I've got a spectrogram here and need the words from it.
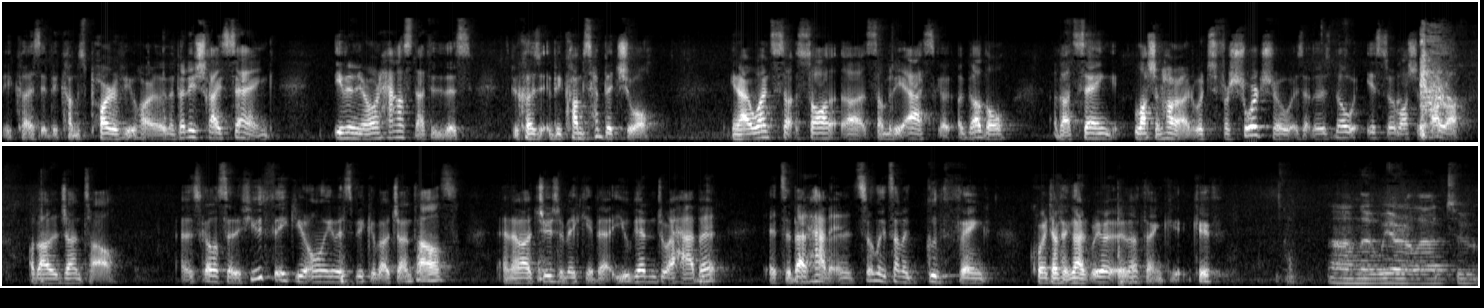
because it becomes part of you. And the Ben Ish Chai is saying, even in your own house, not to do this, because it becomes habitual. You know, I once saw, uh, somebody ask a, a gadol about saying lashon hara, which for sure true is that there's no isser lashon hara about a Gentile. And this gadol said, if you think you're only going to speak about Gentiles and about Jews, you're making a bet. You get into a habit. It's a bad habit, and it's certainly it's not a good thing. According to everything, God, we are nothing. Keith. Um, that we are allowed to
